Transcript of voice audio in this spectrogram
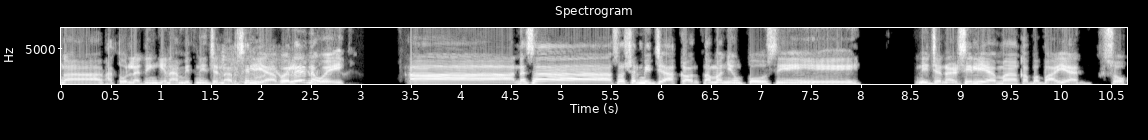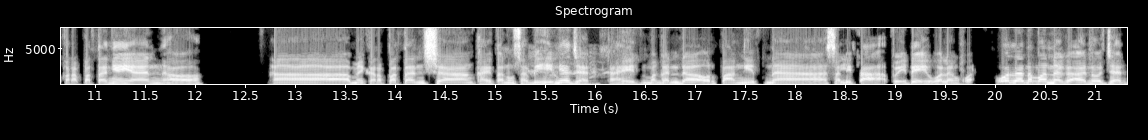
mga katulad ng ginamit ni Jan Arcilla. Well, anyway, ah nasa social media account naman yung post ni ni Jan Arcilla mga kababayan. So karapatan niya yan. ah, ah, may karapatan siyang kahit anong sabihin niya dyan. Kahit maganda or pangit na salita, pwede. Walang, wala naman nag-ano dyan.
